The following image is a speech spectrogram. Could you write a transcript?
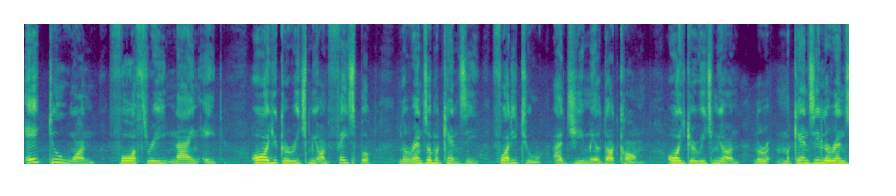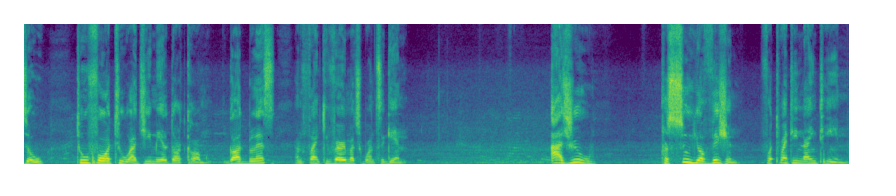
821 4398. Or you can reach me on Facebook, Lorenzo McKenzie 42 at gmail.com. Or you can reach me on Mackenzie Lorenzo 242 at gmail.com. God bless and thank you very much once again. As you pursue your vision for 2019,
